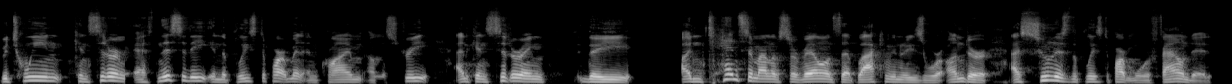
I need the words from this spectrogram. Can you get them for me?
between considering ethnicity in the police department and crime on the street, and considering the intense amount of surveillance that black communities were under as soon as the police department were founded,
